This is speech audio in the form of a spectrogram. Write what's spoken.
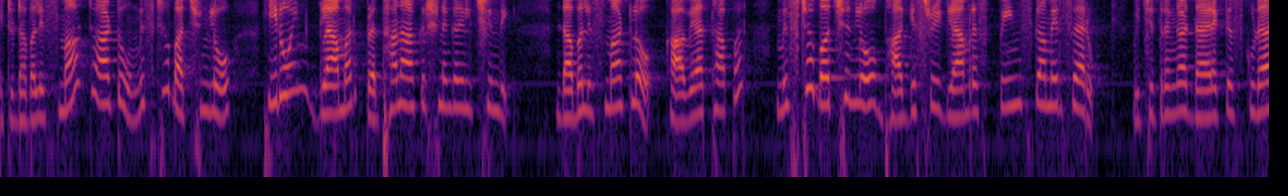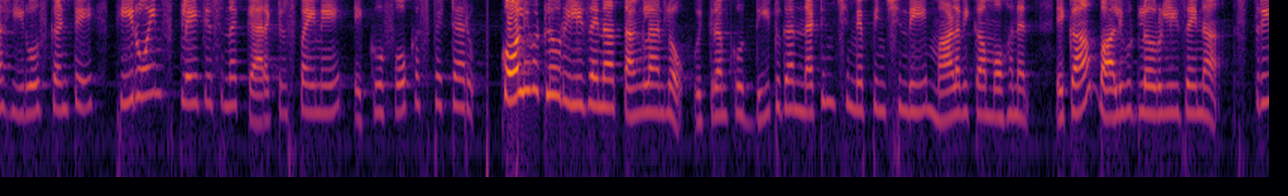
ఇటు డబల్ స్మార్ట్ అటు మిస్టర్ బచ్చన్లో హీరోయిన్ గ్లామర్ ప్రధాన ఆకర్షణగా నిలిచింది. డబల్ స్మార్ట్లో కావ్య థాపర్ మిస్టర్ బచ్చన్లో భాగ్యశ్రీ గ్లామరస్ క్వీన్స్గా మెరిశారు. విచిత్రంగా డైరెక్టర్స్ కూడా హీరోస్ కంటే హీరోయిన్స్ ప్లే చేసిన క్యారెక్టర్స్ పైనే ఎక్కువ ఫోకస్ పెట్టారు. కాలీవుడ్లో రిలీజ్ అయిన తంగ్లాన్లో విక్రమ్కు ధీటుగా నటించి మెప్పించింది మాళవిక మోహనన్. ఇక బాలీవుడ్లో రిలీజ్ అయిన స్త్రీ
